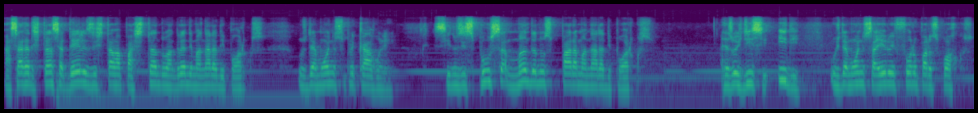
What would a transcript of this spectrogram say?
a certa distância deles estava pastando uma grande manada de porcos. Os demônios suplicavam-lhe: Se nos expulsa, manda-nos para a manada de porcos. Jesus disse: Ide. Os demônios saíram e foram para os porcos.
